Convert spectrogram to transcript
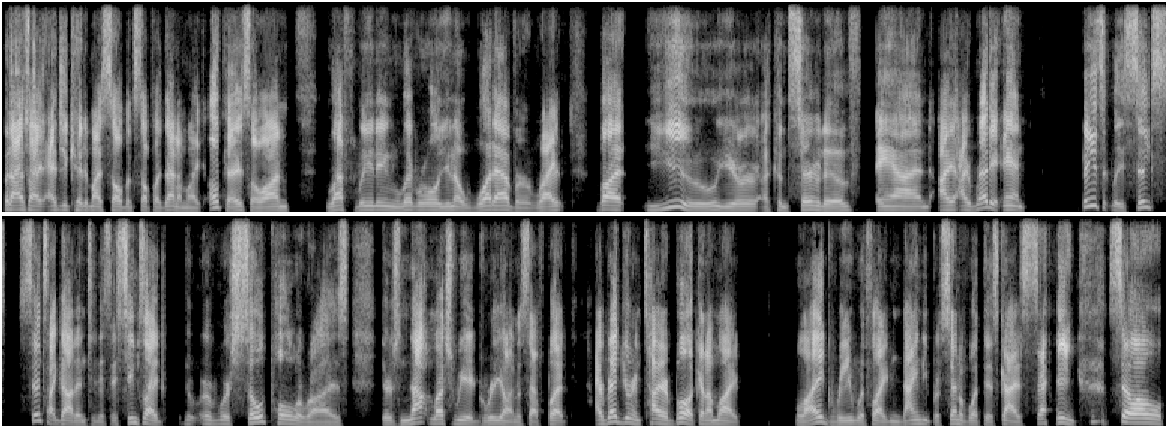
But as I educated myself and stuff like that, I'm like, okay, so I'm left leaning, liberal, you know, whatever, right? But you, you're a conservative, and I, I read it, and basically since since I got into this, it seems like we're so polarized. There's not much we agree on and stuff. But I read your entire book, and I'm like, well, I agree with like 90% of what this guy is saying. So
